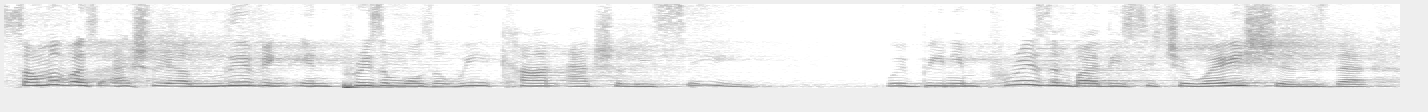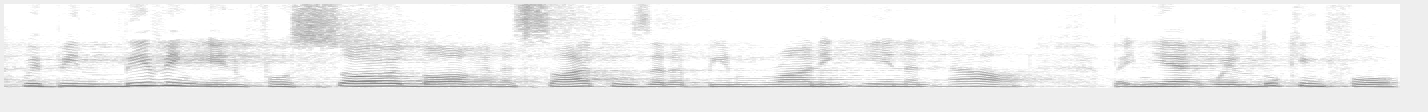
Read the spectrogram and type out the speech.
some of us actually are living in prison walls that we can't actually see. We've been imprisoned by these situations that we've been living in for so long and the cycles that have been running in and out. But yet we're looking for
